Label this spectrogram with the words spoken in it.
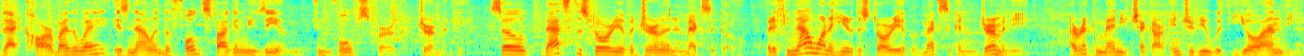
That car, by the way, is now in the Volkswagen Museum in Wolfsburg, Germany. So that's the story of a German in Mexico. But if you now want to hear the story of a Mexican in Germany, I recommend you check our interview with Yoandy.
